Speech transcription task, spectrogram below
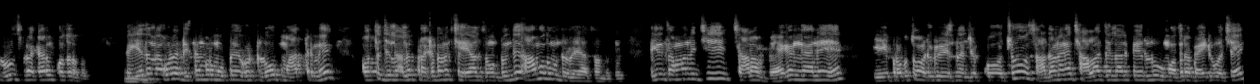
రూల్స్ ప్రకారం కుదరదు. ఏదన్నా కూడా డిసెంబర్ ముప్పై ఒకటి లోపు మాత్రమే కొత్త జిల్లాల ప్రకటన చేయాల్సి ఉంటుంది ఆమోద ముద్ర వేయాల్సి ఉంటుంది. దీనికి సంబంధించి చాలా వేగంగానే ఈ ప్రభుత్వం అడుగు వేసిందని చెప్పుకోవచ్చు. సాధారణంగా చాలా జిల్లాల పేర్లు మొదట బయటకు వచ్చాయి.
